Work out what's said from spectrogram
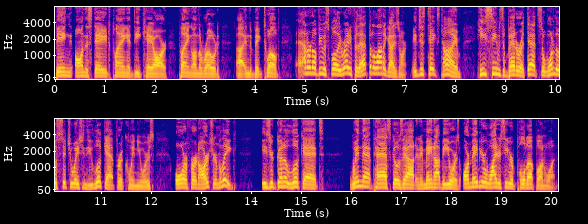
being on the stage, playing at DKR, playing on the road uh, in the Big 12. I don't know if he was fully ready for that, but a lot of guys aren't. It just takes time. He seems better at that. So one of those situations you look at for a Quinn Ewers or for an Archer Malik is you're going to look at when that pass goes out and it may not be yours, or maybe your wide receiver pulled up on one.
